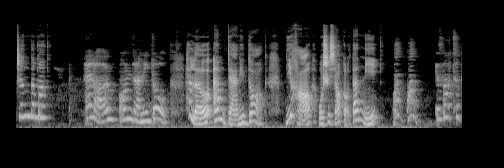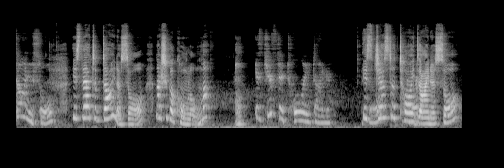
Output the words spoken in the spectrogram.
真的吗 Hello, I'm Danny Dog. ？Hello, I'm Danny Dog。你好，我是小狗丹尼。 Is that a dinosaur? Is that a dinosaur？那是个恐龙吗 It's just a toy dinosaur. ？It's just a toy dinosaur。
